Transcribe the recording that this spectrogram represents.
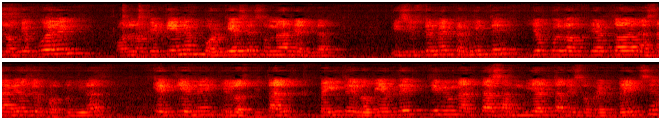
lo que pueden con lo que tienen porque esa es una realidad. Y si usted me permite, yo puedo ampliar todas las áreas de oportunidad que tiene el hospital 20 de noviembre. Tiene una tasa muy alta de sobrevivencia,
